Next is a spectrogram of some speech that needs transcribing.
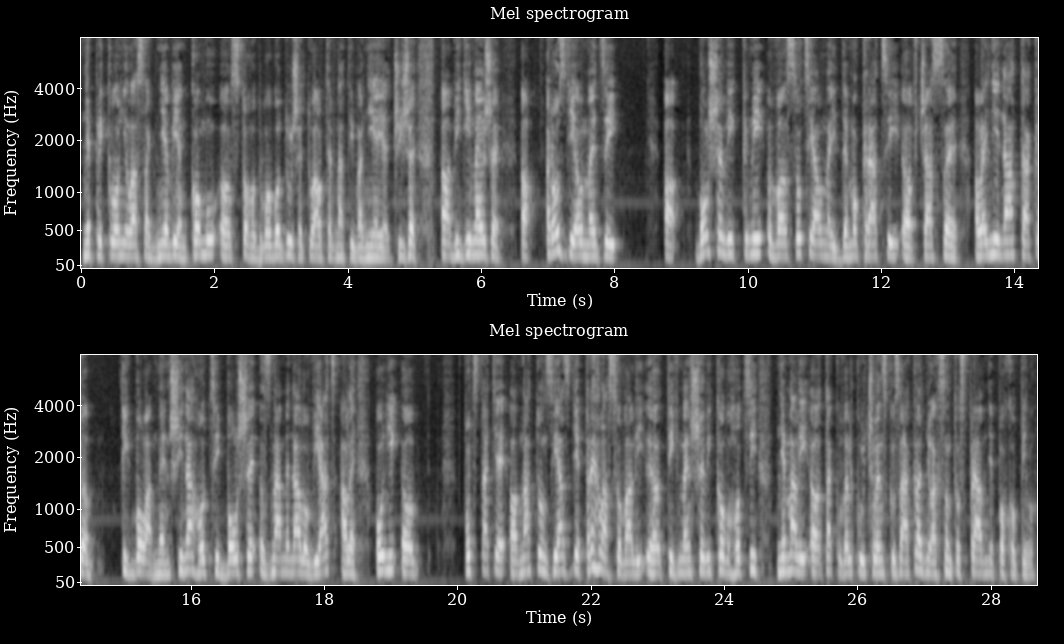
nepriklonila sa k neviem komu e, z toho dôvodu, že tu alternatíva nie je. Čiže vidíme, že rozdiel medzi bolševikmi v sociálnej demokracii e, v čase Lenina, tak e, tých bola menšina, hoci bolše znamenalo viac, ale oni v podstate e, na tom zjazde prehlasovali e, tých menševikov, hoci nemali e, takú veľkú členskú základňu, ak som to správne pochopil.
